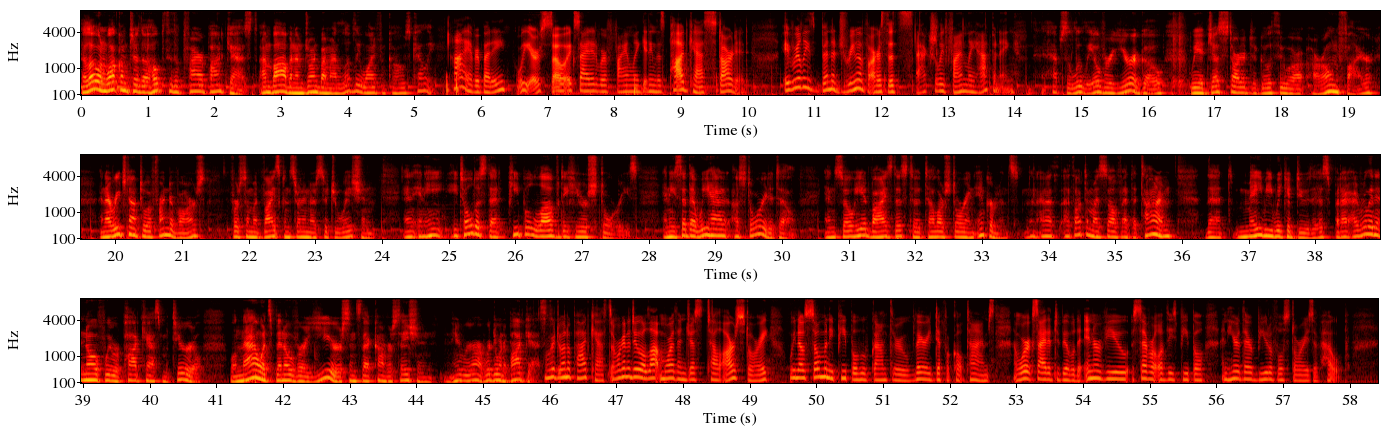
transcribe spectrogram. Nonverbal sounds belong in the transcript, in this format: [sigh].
Hello and welcome to the Hope Through the Fire podcast. I'm Bob and I'm joined by my lovely wife and co host Kelly. Hi, everybody. We are so excited we're finally getting this podcast started. It really has been a dream of ours that's actually finally happening. Absolutely. Over a year ago, we had just started to go through our, our own fire, and I reached out to a friend of ours for some advice concerning our situation. And, and he, he told us that people love to hear stories. And he said that we had a story to tell. And so he advised us to tell our story in increments. And, and I, th- I thought to myself at the time that maybe we could do this, but I, I really didn't know if we were podcast material. Well, now it's been over a year since that conversation, and here we are. We're doing a podcast. We're doing a podcast, and we're going to do a lot more than just tell our story. We know so many people who've gone through very difficult times, and we're excited to be able to interview several of these people and hear their beautiful stories of hope.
